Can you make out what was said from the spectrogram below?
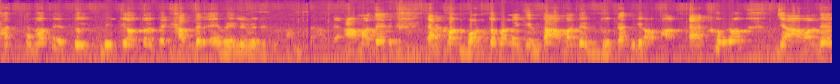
থাকতে হবে। দ্বিতীয়ত যে খাদ্যের অ্যাভেলেবিলিটি আমাদের এখন বর্তমানে কিন্তু আমাদের দুটারই অভাব। এক হলো যে আমাদের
